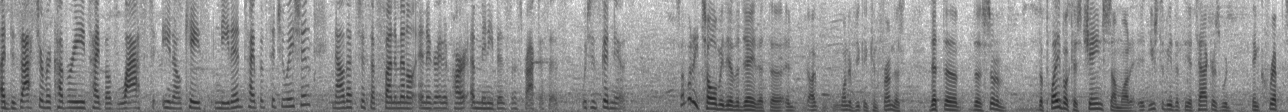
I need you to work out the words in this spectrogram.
a disaster recovery type of last you know, case needed type of situation. Now that's just a fundamental integrated part of many business practices, which is good news. Somebody told me the other day that the, and I wonder if you could confirm this, that the, the sort of, the playbook has changed somewhat. It used to be that the attackers would encrypt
